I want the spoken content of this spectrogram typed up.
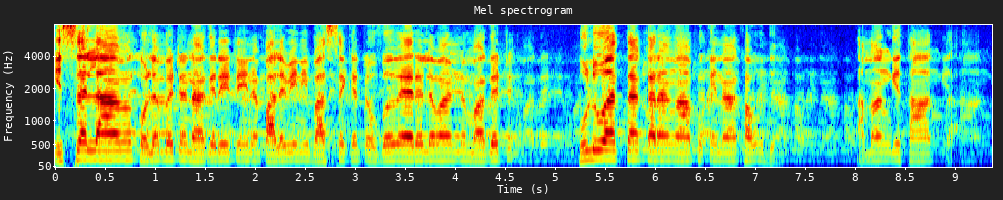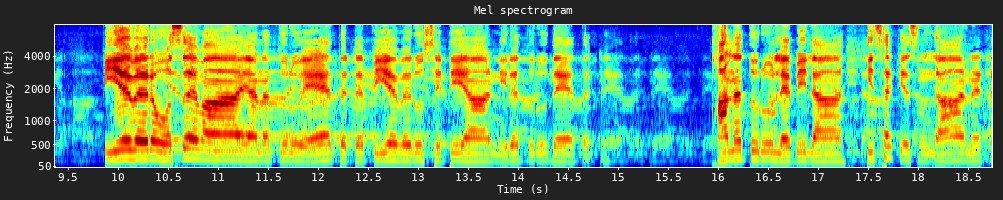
ඉස්සල්ලාම කොළඹට නගරයට එන පළවෙනි බස් එකට ඔබ වැරලවන්න මගට හුළුවත්තක් අරන් ආපු කෙනා කවුද? තමන්ගේ තාත්තා. පියවර ඔසවා යනතුරු ඈතට පියවරු සිටියා නිරතුරු දෑතට. පනතුරු ලැබිලා හිස කෙසුම් ගානට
